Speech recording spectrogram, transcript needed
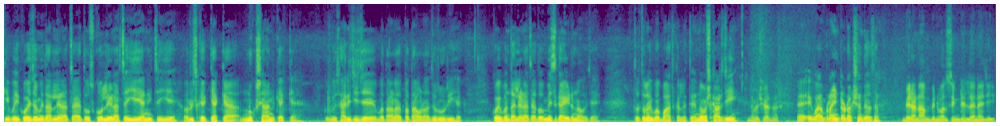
कि भाई कोई ज़मींदार लेना चाहे तो उसको लेना चाहिए या नहीं चाहिए और इसके क्या क्या नुकसान क्या क्या है। क्योंकि सारी चीज़ें बताना पता होना ज़रूरी है। कोई बंदा लेना चाहे तो मिसगाइड ना हो जाए। तो चलो एक बार बात कर लेते हैं। नमस्कार जी। नमस्कार सर। एक बार अपना इंट्रोडक्शन दो सर। मेरा नाम बिनवंत सिंह ढिल्लन है जी।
